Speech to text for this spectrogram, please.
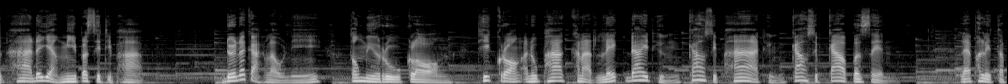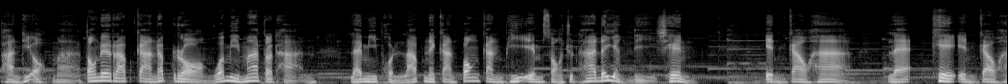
2.5 ได้อย่างมีประสิทธิภาพ โดยหน้ากากเหล่านี้ต้องมีรูกรองที่กรองอนุภาคขนาดเล็กได้ถึง 95-99% และผลิตภัณฑ์ที่ออกมาต้องได้รับการรับรองว่ามีมาตรฐาน และมีผลลัพธ์ในการป้องกัน PM 2.5 ได้อย่างดี เช่น N95 และ KN95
